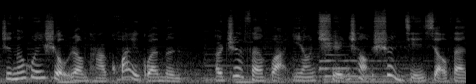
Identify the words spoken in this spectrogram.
只能挥手让他快关门。而这番话也让全场瞬间笑翻。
